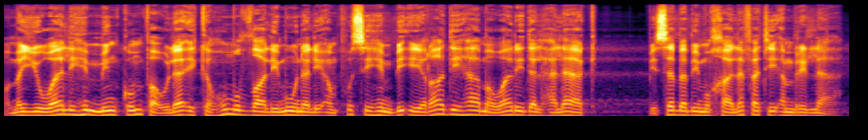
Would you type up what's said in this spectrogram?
ومن يوالهم منكم فأولئك هم الظالمون لأنفسهم بإيرادها موارد الهلاك بسبب مخالفة أمر الله.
